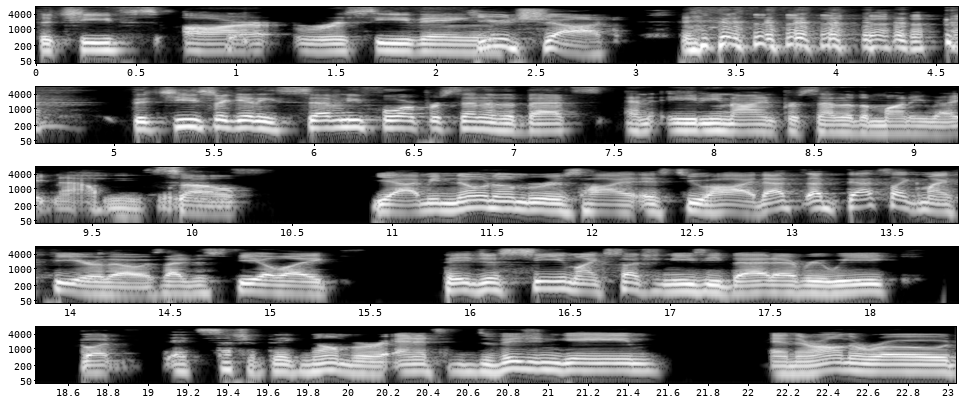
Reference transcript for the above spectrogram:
The Chiefs are receiving huge shock. the Chiefs are getting 74% of the bets and 89% of the money right now. Jesus. So, yeah, I mean, no number is high, is too high. That, that, that's like my fear though, is I just feel like they just seem like such an easy bet every week, but it's such a big number and it's a division game and they're on the road.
